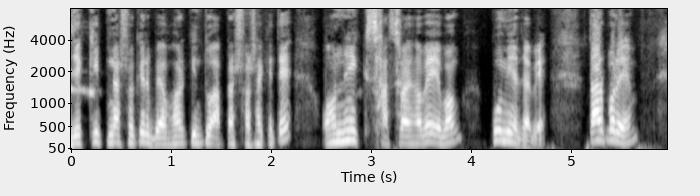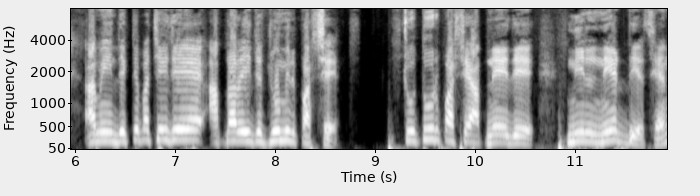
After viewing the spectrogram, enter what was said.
যে কীটনাশকের ব্যবহার কিন্তু আপনার শশা খেতে অনেক সাশ্রয় হবে এবং কমিয়ে যাবে। তারপরে আমি দেখতে পাচ্ছি যে আপনার এই যে জমির পাশে, চতুর পাশে আপনি এই যে নীল নেট দিয়েছেন।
